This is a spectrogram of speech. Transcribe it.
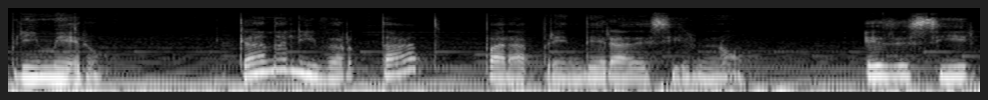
Primero, gana libertad para aprender a decir no. Es decir,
